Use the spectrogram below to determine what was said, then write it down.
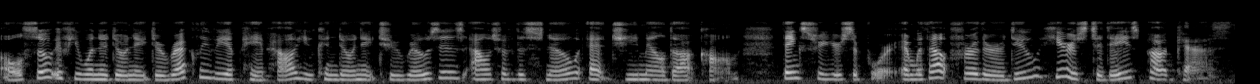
Also, if you want to donate directly via PayPal, you can donate to rosesoutofthesnow at gmail.com. Thanks for your support. And without further ado, here's today's podcast.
